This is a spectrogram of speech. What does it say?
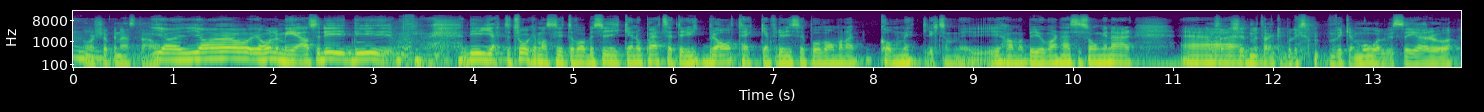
Norrköping nästa. Ja, ja, jag håller med. Alltså det, det, det är jättetråkigt att man ska sitta och vara besviken och på ett sätt är det ett bra tecken för det visar på vad man har kommit liksom, i Hammarby och vad den här säsongen är. Och särskilt med tanke på liksom vilka mål vi ser och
